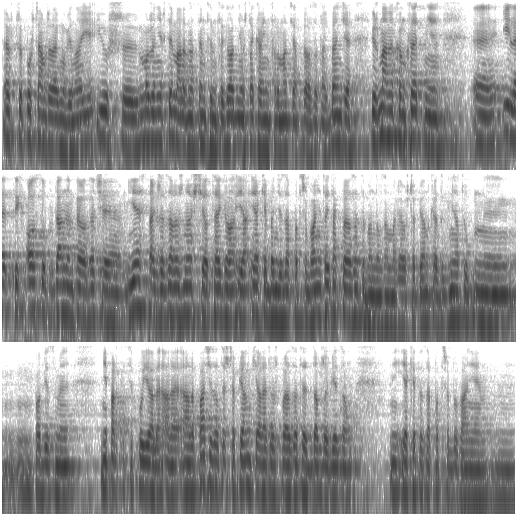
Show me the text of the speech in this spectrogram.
Ja już przypuszczam, że tak mówię, no i już y, może nie w tym, ale w następnym tygodniu już taka informacja w POZ-ach będzie. Już mamy konkretnie y, ile tych osób w danym POZ-cie jest, także w zależności od tego, ja- jakie będzie zapotrzebowanie, to i tak POZ-y będą zamawiały szczepionkę. Gmina tu y, powiedzmy nie partycypuje, ale, ale, ale płaci za te szczepionki, ale to już POZ-y dobrze wiedzą, jakie to zapotrzebowanie mm,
